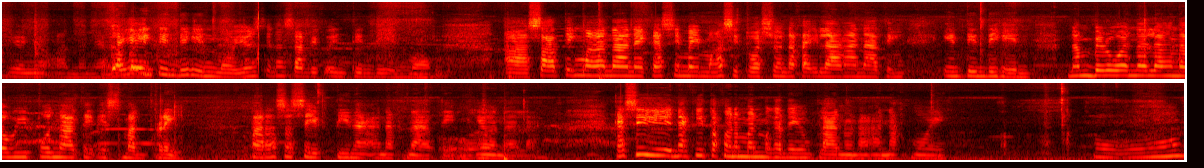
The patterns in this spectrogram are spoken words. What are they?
Yun yung ano niya. Kaya intindihin mo, yun sinasabi ko, intindihin mo. Ah, sa ating mga nanay, kasi may mga sitwasyon na kailangan nating intindihin, number one na lang na weapon natin is mag-pray para sa safety ng anak natin. Yun na lang. Kasi nakita ko naman maganda yung plano ng anak mo eh. Oo.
